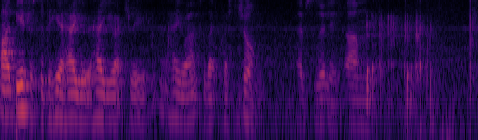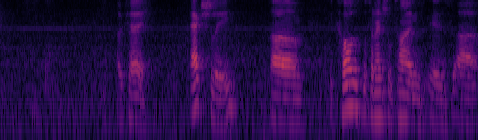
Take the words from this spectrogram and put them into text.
I'd be interested to hear how you how you actually how you answer that question. Sure, absolutely. Um, okay, actually, um, because the Financial Times is uh,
